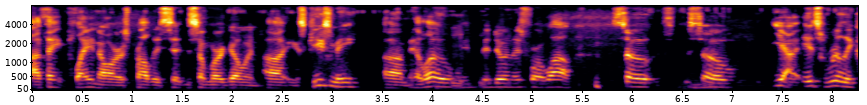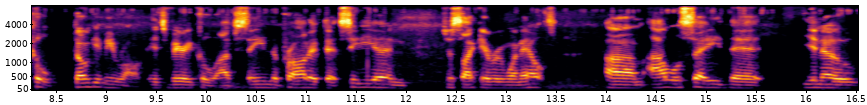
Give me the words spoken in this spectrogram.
I think Planar is probably sitting somewhere going, uh, excuse me, um, hello, we've been doing this for a while. So, so yeah, it's really cool. Don't get me wrong, it's very cool. I've seen the product at CEDIA and just like everyone else. Um, I will say that you know,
